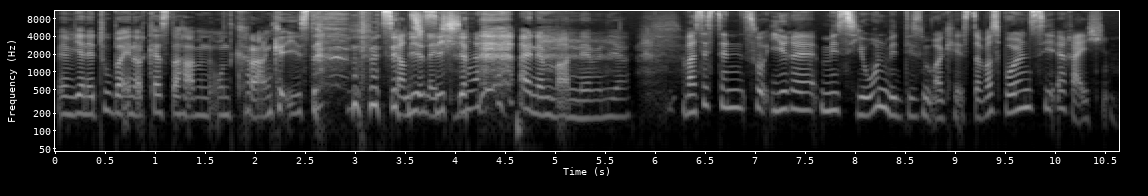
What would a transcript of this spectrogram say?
Wenn wir eine Tuba in Orchester haben und krank ist, müssen Ganz wir schlecht. sicher einen Mann nehmen. Ja. Was ist denn so Ihre Mission mit diesem Orchester? Was wollen Sie erreichen?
